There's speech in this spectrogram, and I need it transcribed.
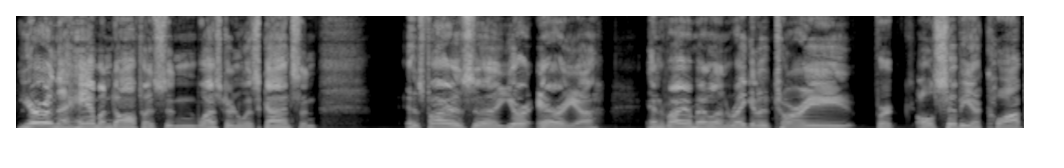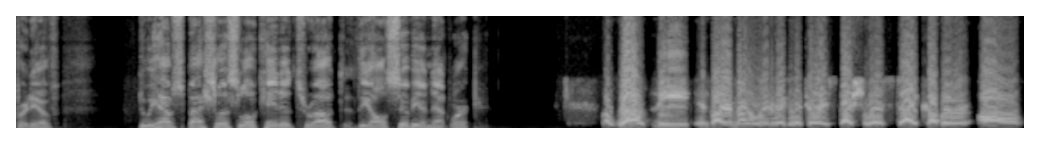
You're in the Hammond office in western Wisconsin. As far as uh, your area, environmental and regulatory for Alcivia Cooperative, do we have specialists located throughout the Alcivia network? Uh, well, the environmental and regulatory specialist, I cover all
